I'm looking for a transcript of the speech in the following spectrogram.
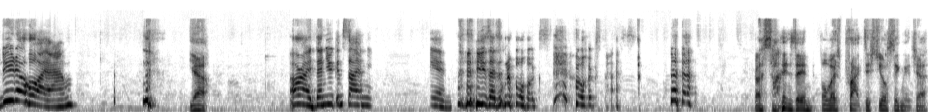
Do you know who I am? yeah. All right, then you can sign me in. he says and walks walks past. kind of signs in, almost practiced your signature.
